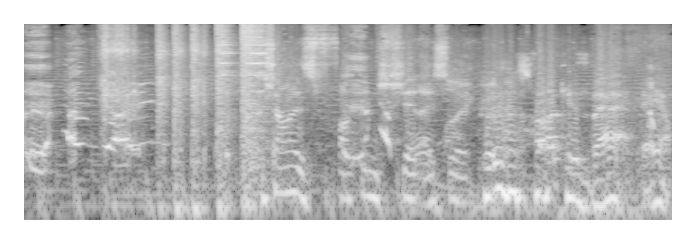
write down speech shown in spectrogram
The shaman is fucking shit. I swear. Who the fuck is that? Damn.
